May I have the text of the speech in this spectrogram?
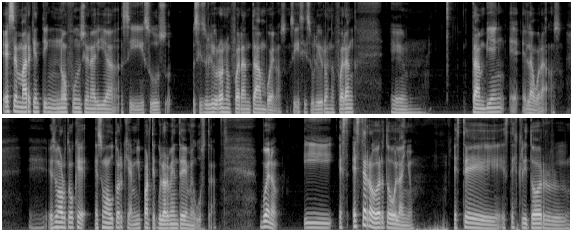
ese marketing no funcionaría si sus si sus libros no fueran tan buenos, si sus libros no fueran em, tan bien eh, elaborados. Eh, es, un autor que, es un autor que a mí particularmente me gusta. Bueno, y este Roberto Bolaño, este, este escritor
